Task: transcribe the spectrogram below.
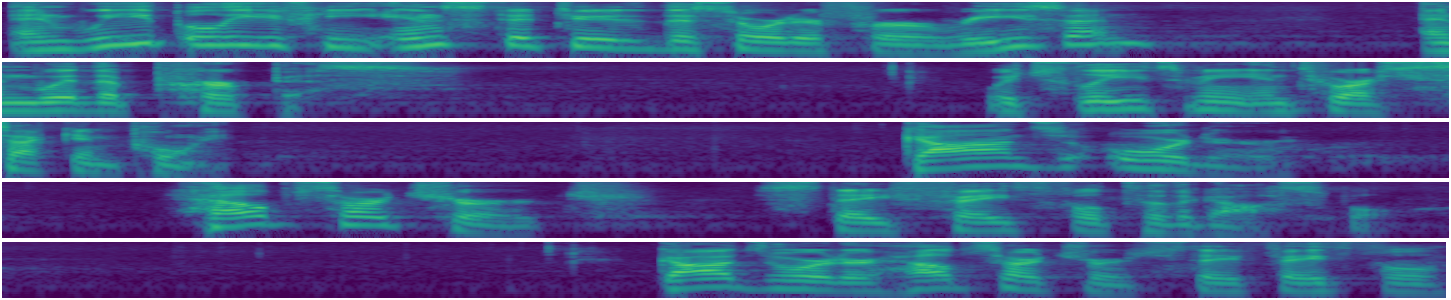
and we believe He instituted this order for a reason and with a purpose. Which leads me into our second point. God's order helps our church stay faithful to the gospel. God's order helps our church stay faithful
